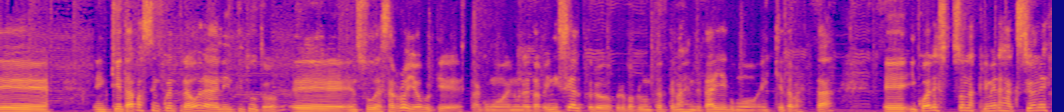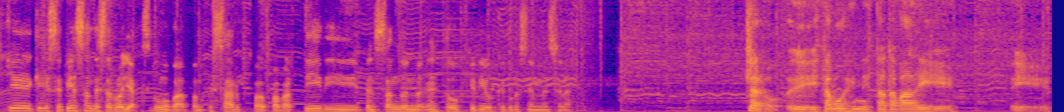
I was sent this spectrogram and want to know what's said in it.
eh, ¿en qué etapa se encuentra ahora el instituto eh, en su desarrollo? Porque está como en una etapa inicial, pero, pero para preguntarte más en detalle, como en qué etapa está. Eh, ¿Y cuáles son las primeras acciones que, se piensan desarrollar? Así como para empezar, para partir y pensando en, estos objetivos que tú recién mencionaste. Claro, eh, estamos en esta etapa de eh,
